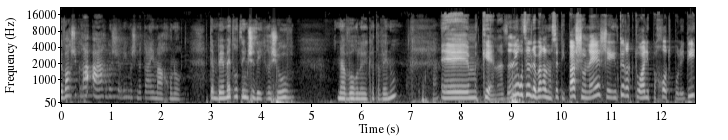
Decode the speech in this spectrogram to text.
דבר שקרה ארבע שנים בשנתיים האחרונות. אתם באמת רוצים שזה יקרה שוב? נעבור לכתבנו. אמ, כן, אז אני רוצה לדבר על נושא טיפה שונה, שיותר אקטואלי, פחות פוליטי.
